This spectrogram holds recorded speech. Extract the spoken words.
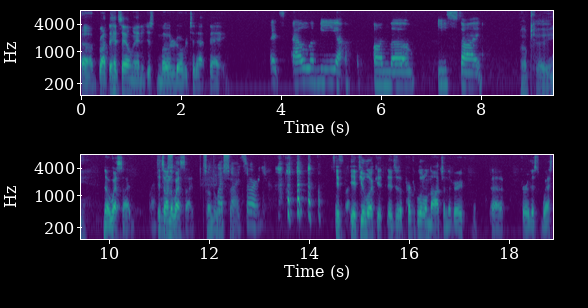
uh, brought the head sail in and just motored over to that bay. It's Alimia on the east side. Okay. No, west side. West, It's on the west side. It's on the west west side. side. Sorry. If if you look, it, there's a perfect little notch on the very uh, furthest west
